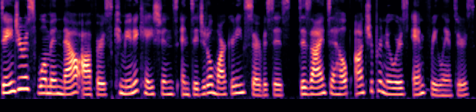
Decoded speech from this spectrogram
Dangerous Woman now offers communications and digital marketing services designed to help entrepreneurs and freelancers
